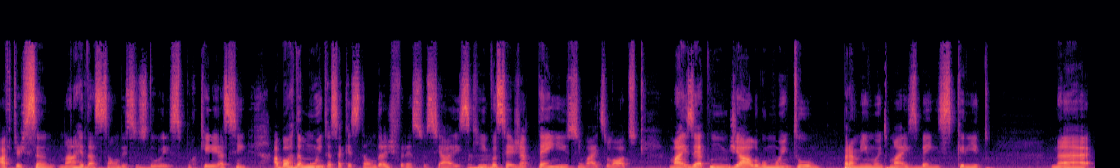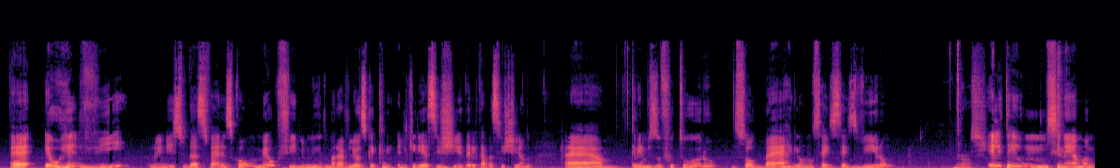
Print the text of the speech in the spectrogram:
After Sun na redação desses dois, porque assim aborda muito essa questão das diferenças sociais, que Uhum. você já tem isso em White Lotus, mas é com um diálogo muito, para mim, muito mais bem escrito, né? É, eu revi no início das férias com o meu filho lindo, maravilhoso, que ele queria assistir, ele estava assistindo é, Crimes do Futuro, Soldberg, eu não sei se vocês viram. Assisti. Ele tem um, um cinema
